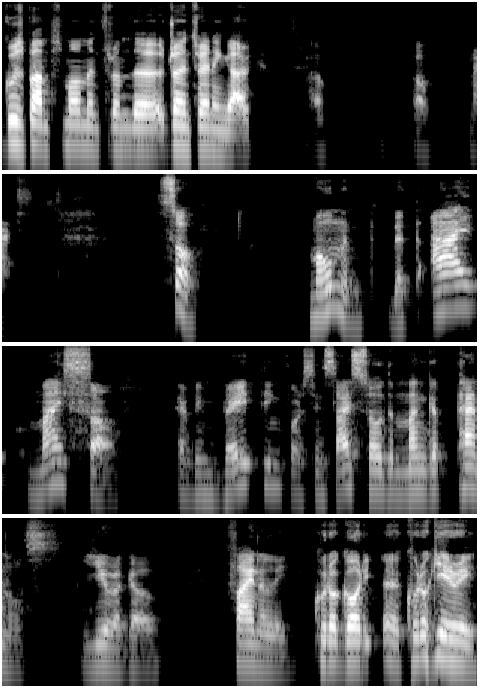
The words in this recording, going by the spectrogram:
Goosebumps moment from the joint training arc. Nice. So, moment that I myself have been waiting for since I saw the manga panels year ago. Finally, Kurogori, uh, Kurogiri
